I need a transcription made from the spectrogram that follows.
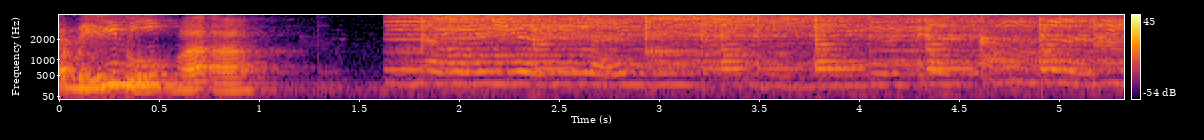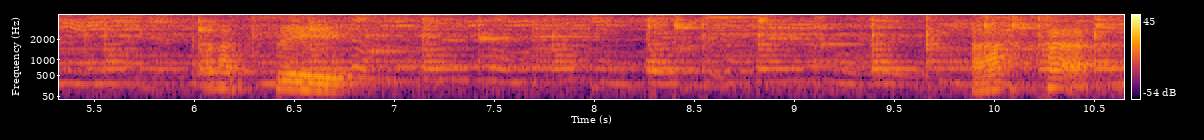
seperti begini. itu. Heeh. Asik. Aha.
